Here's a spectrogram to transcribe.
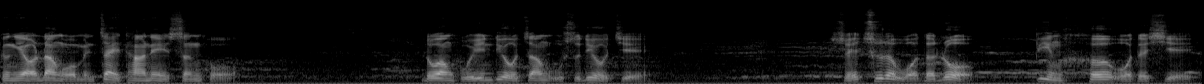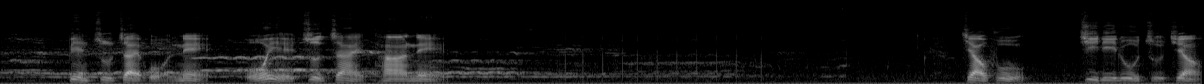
更要让我们在他内生活。若望福音六章五十六节：谁吃了我的肉，并喝我的血，便住在我内，我也住在他内。教父纪利路主教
